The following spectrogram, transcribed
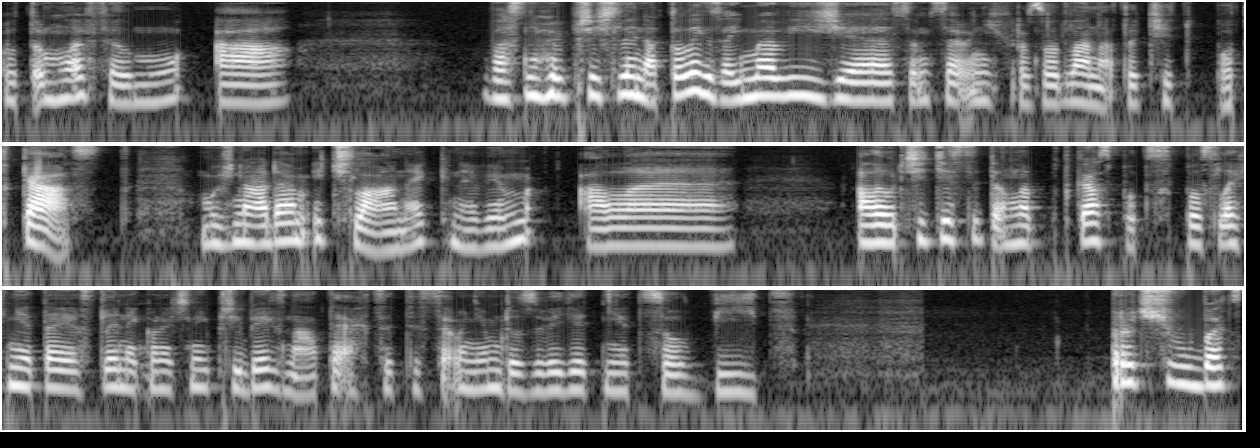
o tomhle filmu a vlastně mi přišly natolik zajímavý, že jsem se o nich rozhodla natočit podcast. Možná dám i článek, nevím, ale, ale určitě si tenhle podcast poslechněte, jestli nekonečný příběh znáte a chcete se o něm dozvědět něco víc. Proč vůbec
